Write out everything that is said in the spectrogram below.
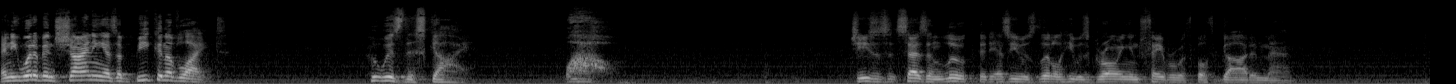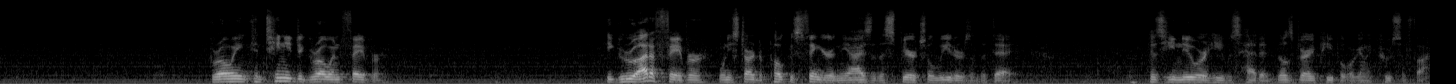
and he would have been shining as a beacon of light. Who is this guy? Wow. Jesus, it says in Luke that as he was little, he was growing in favor with both God and man. Growing, continued to grow in favor. He grew out of favor when he started to poke his finger in the eyes of the spiritual leaders of the day because he knew where he was headed. Those very people were going to crucify him.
